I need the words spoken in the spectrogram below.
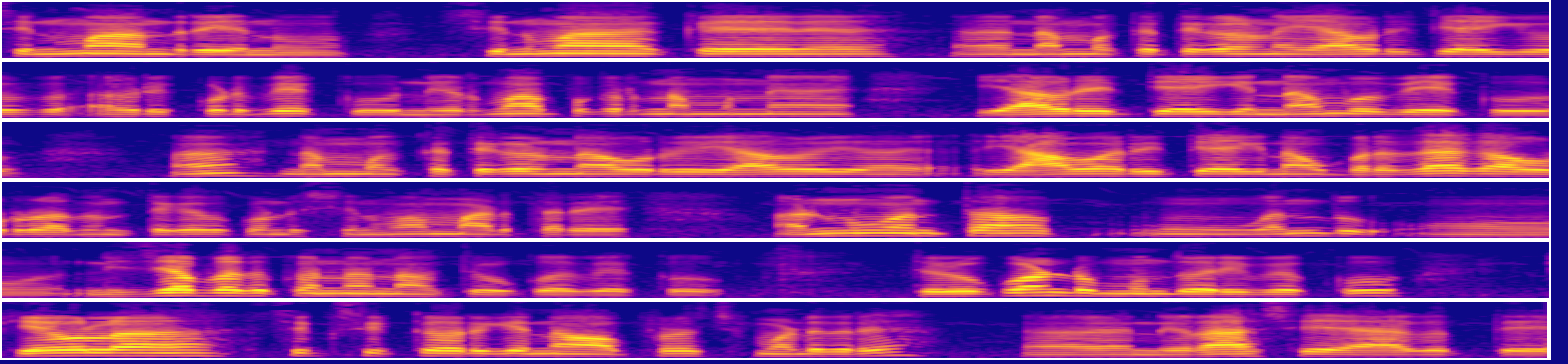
ಸಿನಿಮಾ ಅಂದ್ರೆ ಏನು? ಸಿನಿಮಾಕ್ಕೆ ನಮ್ಮ ಕಥೆಗಳನ್ನ ಯಾವ ರೀತಿಯಾಗಿ ಅವ್ರಿಗೆ ಕೊಡಬೇಕು? ನಿರ್ಮಾಪಕರು ನಮ್ಮನ್ನ ಯಾವ ರೀತಿಯಾಗಿ ನಂಬಬೇಕು? ನಮ್ಮ ಕತೆಗಳನ್ನ ಅವರು ಯಾವ ಯಾವ ರೀತಿಯಾಗಿ ನಾವು ಬರೆದಾಗ ಅವರು ಅದನ್ನು ತೆಗೆದುಕೊಂಡು ಸಿನಿಮಾ ಮಾಡ್ತಾರೆ ಅನ್ನುವಂಥ ಒಂದು ನಿಜ ಬದುಕನ್ನು ನಾವು ತಿಳ್ಕೋಬೇಕು. ತಿಳ್ಕೊಂಡು ಮುಂದುವರಿಬೇಕು. ಕೇವಲ ಸಿಕ್ಕ ಸಿಕ್ಕವರಿಗೆ ನಾವು ಅಪ್ರೋಚ್ ಮಾಡಿದರೆ ನಿರಾಶೆ ಆಗುತ್ತೆ.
